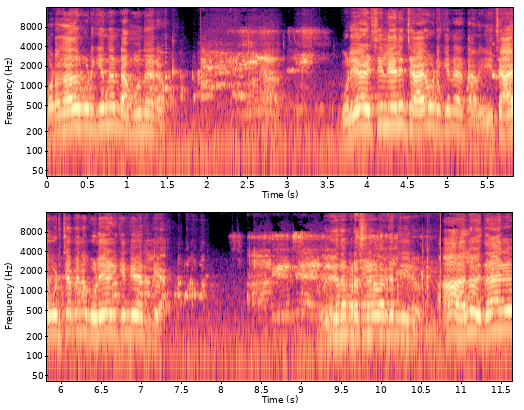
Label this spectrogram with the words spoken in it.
മുടങ്ങാതെ കുടിക്കുന്നുണ്ടോ മൂന്നേരം. ഗുളിക കഴിച്ചില്ലേലും ചായ കുടിക്കണ കേട്ടോ. ഈ ചായ കുടിച്ച പിന്നെ ഗുളിക കഴിക്കേണ്ടി വരില്ല. ഒരുവിധം പ്രശ്നങ്ങളൊക്കെ തീരും. ആ ഹലോ ഇതാര്?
